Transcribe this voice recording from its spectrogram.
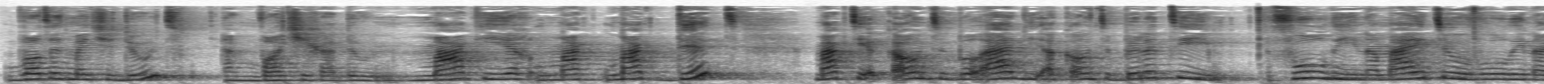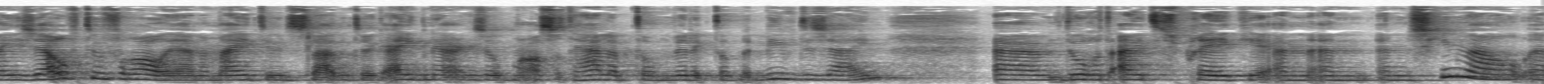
wat dit met je doet en wat je gaat doen. Maak hier, maak, maak dit maak die, accountable, die accountability. Voel die naar mij toe, voel die naar jezelf toe vooral. Ja, naar mij toe, het slaat natuurlijk eigenlijk nergens op. Maar als het helpt, dan wil ik dat met liefde zijn. Um, door het uit te spreken. En, en, en misschien wel uh,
